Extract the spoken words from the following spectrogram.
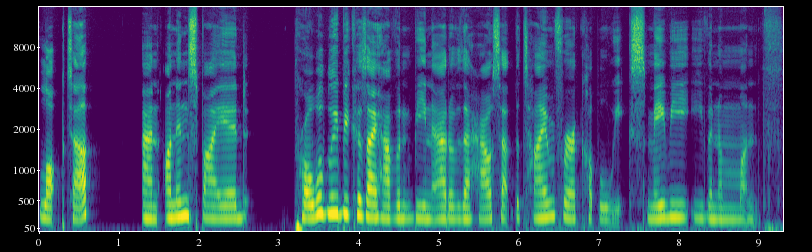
locked up and uninspired probably because I haven't been out of the house at the time for a couple weeks, maybe even a month.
